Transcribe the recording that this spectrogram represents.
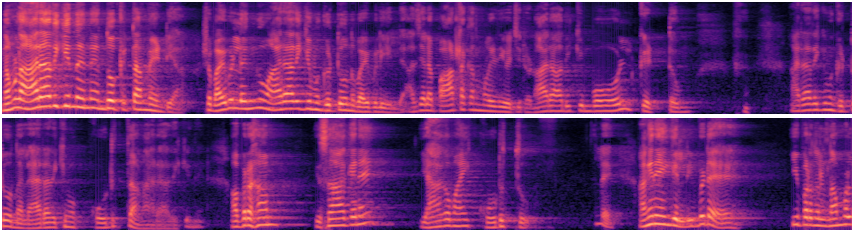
നമ്മൾ ആരാധിക്കുന്ന തന്നെ എന്തോ കിട്ടാൻ വേണ്ടിയാണ് പക്ഷെ ബൈബിളിൽ എങ്ങും ആരാധിക്കുമ്പോൾ കിട്ടുമെന്ന് ബൈബിളിൽ ഇല്ല അത് ചില പാട്ടൊക്കെ നമ്മൾ എഴുതി വെച്ചിട്ടുണ്ട്. ആരാധിക്കുമ്പോൾ കിട്ടും. ആരാധിക്കുമ്പോൾ കിട്ടുമെന്നല്ല ആരാധിക്കുമ്പോൾ കൊടുത്താണ് ആരാധിക്കുന്നത്. അബ്രഹാം ഇസാഖിനെ യാഗമായി കൊടുത്തു. അല്ലേ? അങ്ങനെയെങ്കിൽ ഇവിടെ ഈ പറഞ്ഞ നമ്മൾ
